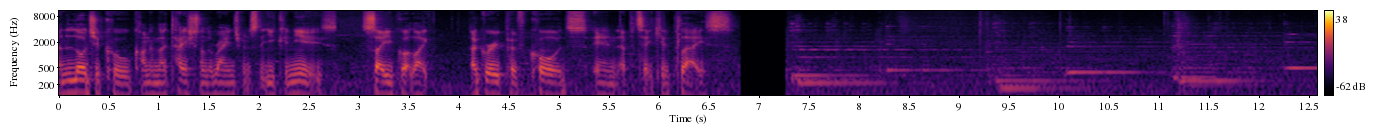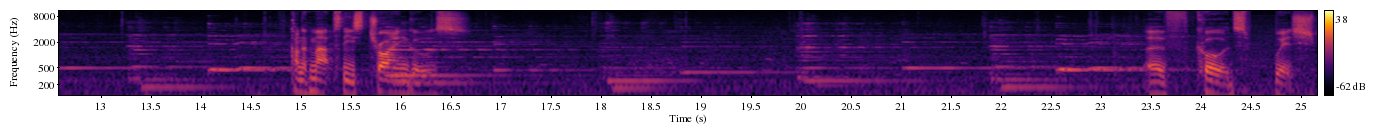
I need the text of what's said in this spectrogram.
and logical kind of notational arrangements that you can use. So you've got like a group of chords in a particular place kind of maps these triangles. Of chords which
